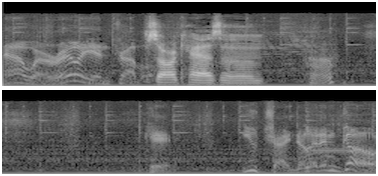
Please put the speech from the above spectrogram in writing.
Now we're really in trouble. Sarcasm. Huh? Kid, you tried to let him go,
